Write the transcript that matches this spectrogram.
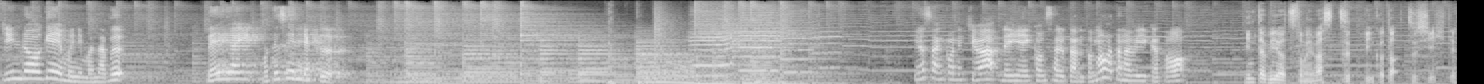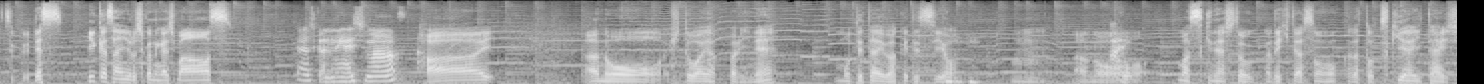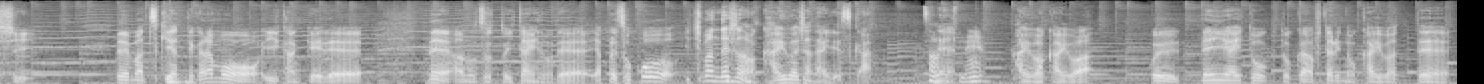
人狼ゲームに学ぶ恋愛モテ戦略皆さんこんにちは恋愛コンサルタントの渡辺優香とインタビューを務めますズッピーこと津志秀嗣です。ゆうかさんよろしくお願いします。よろしくお願いしますはーい。あのー人はやっぱりね、モテたいわけですよ。うん。あのーはまあ好きな人ができたらその方と付き合いたいし、で、まあ付き合ってからもいい関係で、ね、あのずっといたいので、やっぱりそこ一番大事なのは会話じゃないですか。そうですね。会話会話。こういう恋愛トークとか2人の会話って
